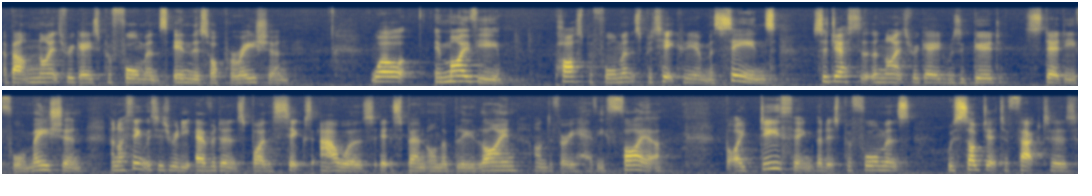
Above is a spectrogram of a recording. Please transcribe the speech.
about 9th Brigade's performance in this operation? Well, in my view, past performance, particularly in Messines, suggests that the 9th Brigade was a good, steady formation. And I think this is really evidenced by the six hours it spent on the Blue Line under very heavy fire. But I do think that its performance was subject to factors,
